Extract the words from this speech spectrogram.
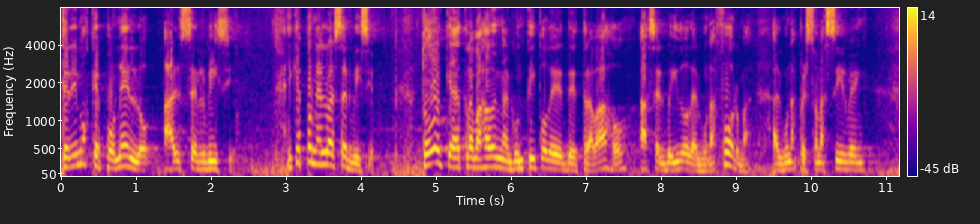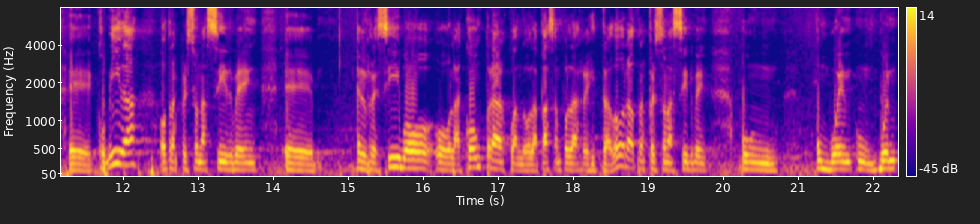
tenemos que ponerlo al servicio. ¿Y qué es ponerlo al servicio? Todo el que ha trabajado en algún tipo de, trabajo ha servido de alguna forma. Algunas personas sirven eh, comida, otras personas sirven eh, el recibo o la compra cuando la pasan por la registradora, otras personas sirven un, buen, un buen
